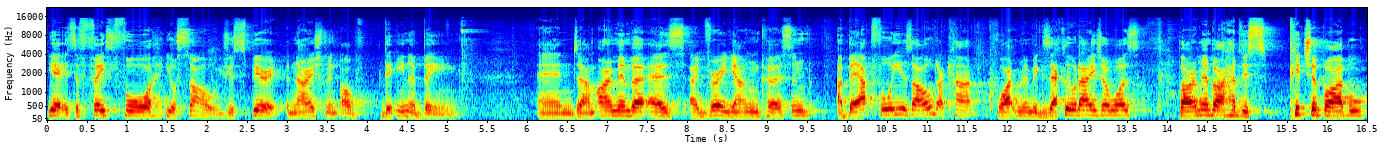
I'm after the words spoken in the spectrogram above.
yeah, it's a feast for your soul, your spirit, a nourishment of the inner being. And um, I remember as a very young person, about four years old. I can't quite remember exactly what age I was, but I remember I had this picture Bible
